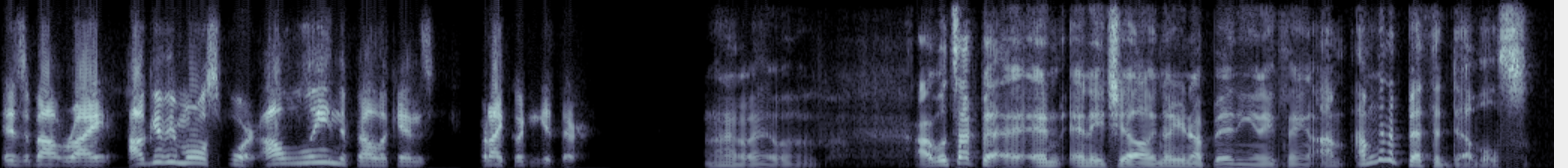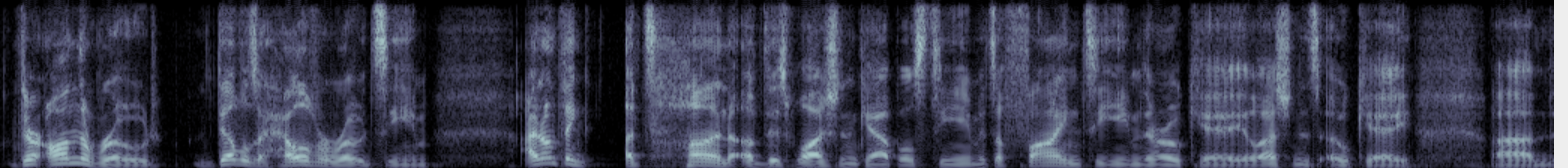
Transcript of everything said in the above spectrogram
is about right. I'll give you moral support. I'll lean the Pelicans, but I couldn't get there. All right. I will talk about NHL. I know you're not betting anything. I'm I'm going to bet the Devils. They're on the road. Devils a hell of a road team. I don't think a ton of this Washington Capitals team. It's a fine team. They're okay. Washington's okay. Um,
